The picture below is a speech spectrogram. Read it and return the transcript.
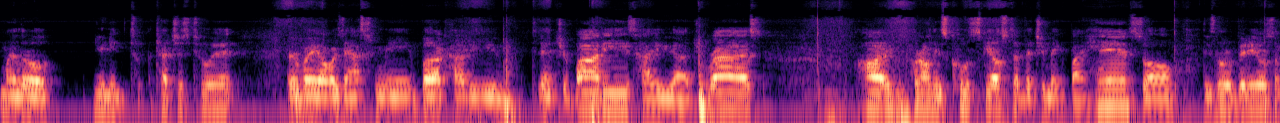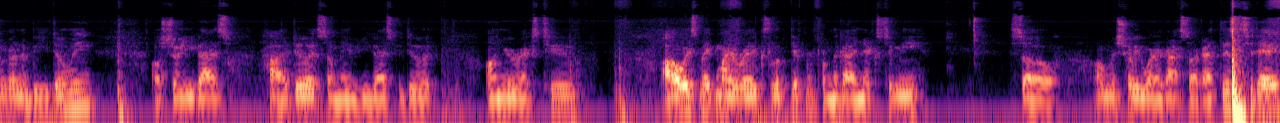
my little unique touches to it. Everybody always asks me, Buck, how do you dent your bodies? How you your rust? How you put on these cool scale stuff that you make by hand. So these little videos I'm gonna be doing, I'll show you guys how I do it. So maybe you guys could do it on your rigs too. I always make my rigs look different from the guy next to me. So I'm gonna show you what I got. So I got this today,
